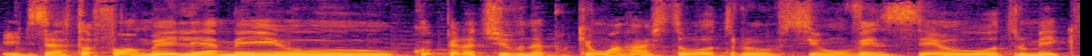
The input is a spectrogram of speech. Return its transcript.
E de certa forma ele é meio cooperativo, né? Porque um arrasta o outro. Se um venceu, o outro meio que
